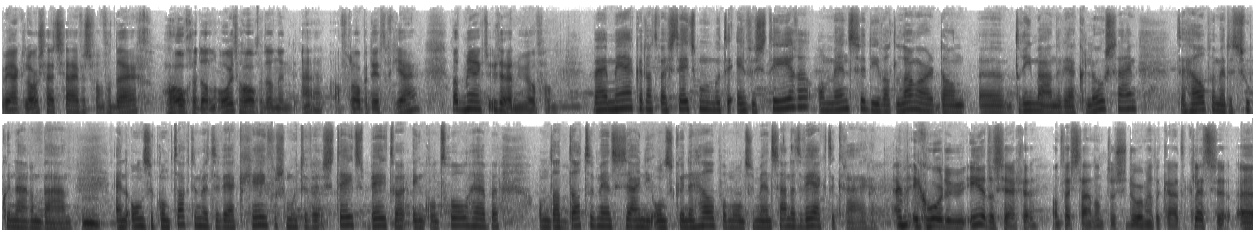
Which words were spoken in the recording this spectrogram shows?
werkloosheidscijfers van vandaag. Hoger dan ooit, hoger dan in de uh, afgelopen 30 jaar. Wat merkt u daar nu al van? Wij merken dat wij steeds moeten investeren... om mensen die wat langer dan uh, drie maanden werkloos zijn... te helpen met het zoeken naar een baan. Mm. En onze contacten met de werkgevers moeten we steeds beter in controle hebben... omdat dat de mensen zijn die ons kunnen helpen... om onze mensen aan het werk te krijgen. En ik hoorde u eerder zeggen, want wij staan dan tussendoor met elkaar te kletsen... Uh,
